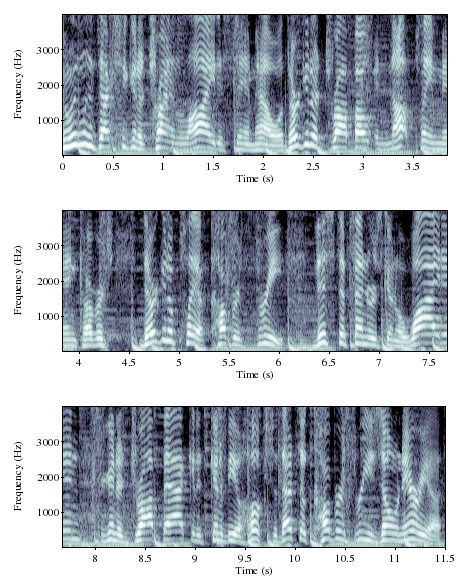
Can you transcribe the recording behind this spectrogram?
New England's actually going to try and lie to Sam Howell. They're going to drop out and not play man coverage. They're going to play a cover three. This defender is going to widen. You're going to drop back, and it's going to be a hook. So that's a cover three zone area.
